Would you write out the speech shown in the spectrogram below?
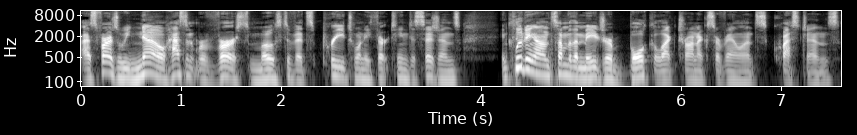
as far as we know, hasn't reversed most of its pre 2013 decisions, including on some of the major bulk electronic surveillance questions,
